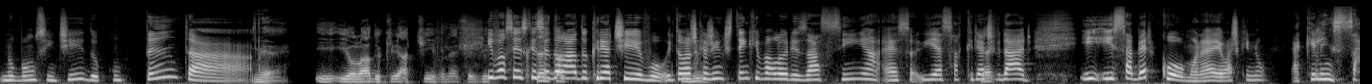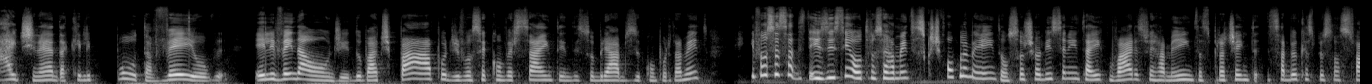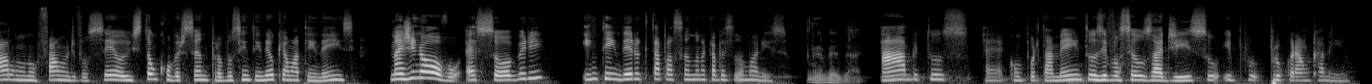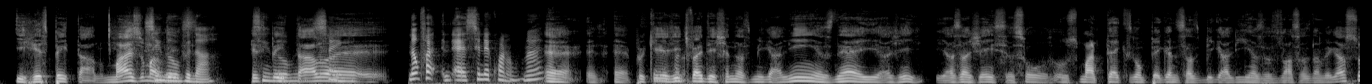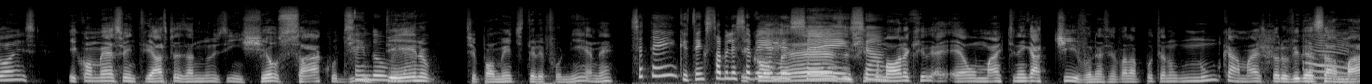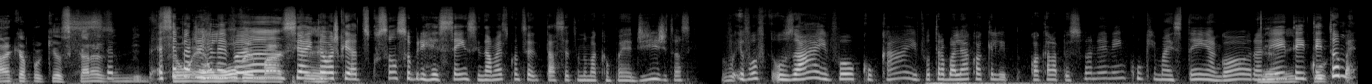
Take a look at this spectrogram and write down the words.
no bom sentido, com tanta É. E, e o lado criativo, né? Você e você esquecer Tenta- do lado criativo. Então, acho Uhum. que a gente tem que valorizar, sim, a- essa, e essa criatividade. E, e saber como, né? Eu acho que não, aquele insight, né? Daquele, puta, veio... Ele vem da onde? Do bate-papo, de você conversar, entender sobre hábitos e comportamentos. E você sabe, existem outras ferramentas que te complementam. O social listening tá aí com várias ferramentas para saber o que as pessoas falam ou não falam de você, ou estão conversando para você entender o que é uma tendência. Mas, de novo, é sobre entender o que está passando na cabeça do Maurício É verdade. hábitos, é, comportamentos e você usar disso e pro- procurar um caminho. E respeitá-lo. Mais uma Sem vez. dúvida. Sem dúvida, Respeitá-lo é, Não é sine qua non, né? é, é, é, porque a gente vai deixando as migalhinhas, né? E, a gente, e as agências, ou os Martex vão pegando essas migalhinhas das nossas navegações e começam, entre aspas, a nos encher o saco o dia Sem dúvida. Principalmente telefonia, né? Você tem que, tem que estabelecer E bem a começa, recência. chega uma hora que é é um marketing negativo, né? Você fala, puta, eu não- nunca mais quero ouvir dessa É. marca porque os caras. É, Você são- perde é um relevância, overmarketing, então é. acho que a discussão sobre recência, ainda mais quando você está setando uma campanha digital, assim, eu vou- usar e vou cucar e vou trabalhar com, aquele, com aquela pessoa, nem, nem cookie mais tem agora, É, nem, nem tem, tem também.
